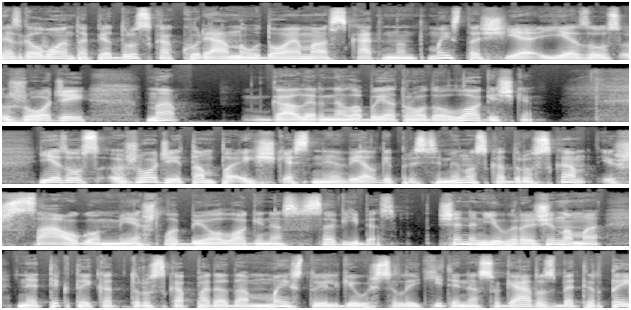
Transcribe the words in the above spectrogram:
nes galvojant apie druską, kurią naudojama skatinant maistą, šie Jėzaus žodžiai, na, gal ir nelabai atrodo logiški. Jėzaus žodžiai tampa aiškesni vėlgi prisiminus, kad druska išsaugo mėšlo biologinės savybės. Šiandien jau yra žinoma ne tik tai, kad druska padeda maistui ilgiau išsilaikyti nesugedus, bet ir tai,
